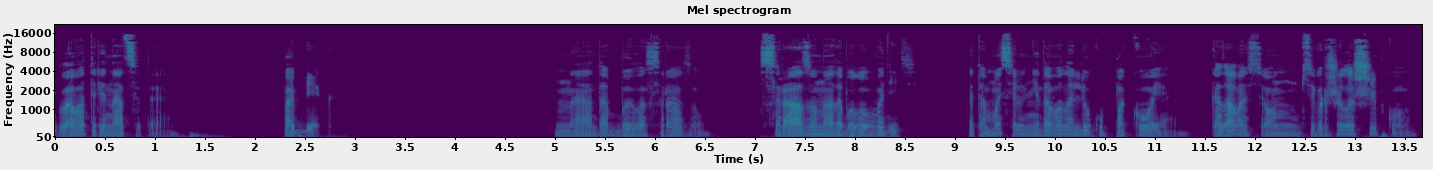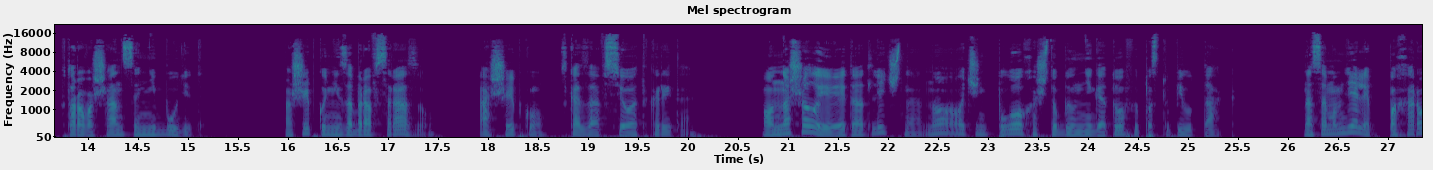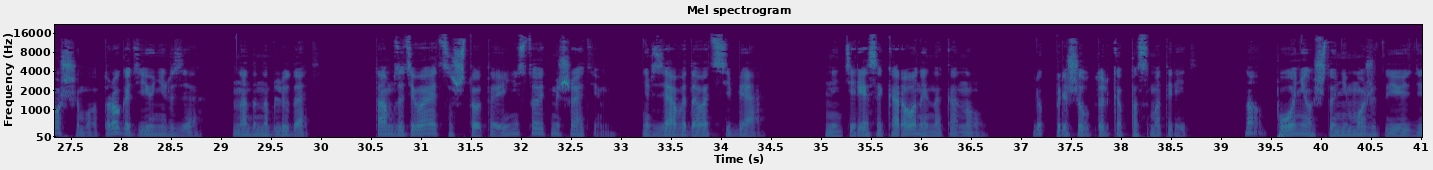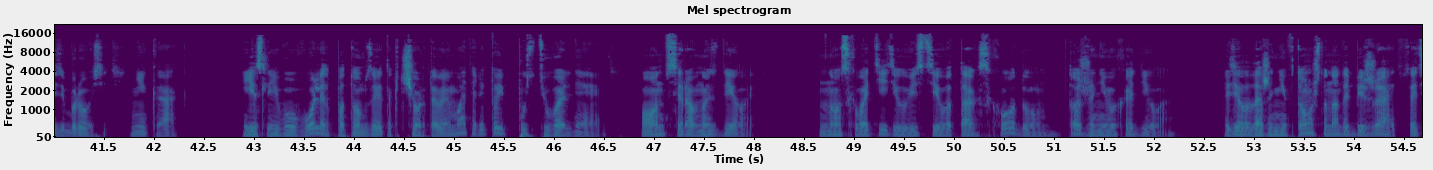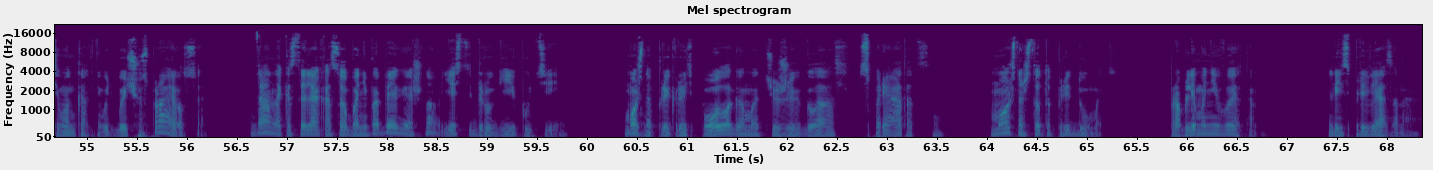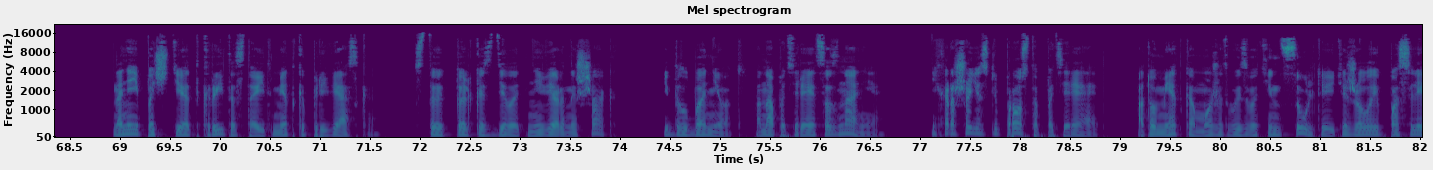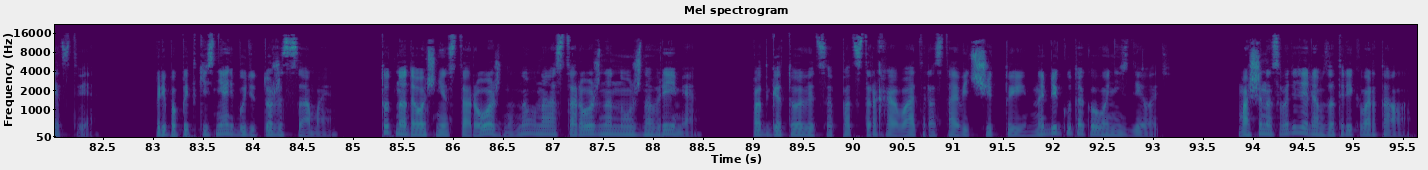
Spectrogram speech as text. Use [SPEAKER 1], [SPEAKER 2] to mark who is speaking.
[SPEAKER 1] Глава 13. Побег. Надо было сразу. Сразу надо было уводить. Эта мысль не давала Люку покоя. Казалось, он совершил ошибку, второго шанса не будет. Ошибку не забрав сразу. Ошибку, сказав все открыто. Он нашел ее, и это отлично, но очень плохо, что был не готов и поступил так. На самом деле, по-хорошему, трогать ее нельзя. Надо наблюдать. Там затевается что-то, и не стоит мешать им. Нельзя выдавать себя. Интересы короны на кону. Люк пришел только посмотреть, но понял, что не может ее здесь бросить. Никак. Если его уволят потом за это к чертовой матери, то и пусть увольняют. Он все равно сделает. Но схватить и увести вот так сходу тоже не выходило. Дело даже не в том, что надо бежать, с этим он как-нибудь бы еще справился. Да, на костылях особо не побегаешь, но есть и другие пути. Можно прикрыть пологом от чужих глаз, спрятаться. Можно что-то придумать. Проблема не в этом. Лис привязана. На ней почти открыто стоит метка привязка. Стоит только сделать неверный шаг и долбанет. Она потеряет сознание. И хорошо, если просто потеряет, а то метка может вызвать инсульт и тяжелые последствия. При попытке снять будет то же самое. Тут надо очень осторожно, но на осторожно нужно время. Подготовиться, подстраховать, расставить щиты, на бегу такого не сделать. Машина с водителем за три квартала.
